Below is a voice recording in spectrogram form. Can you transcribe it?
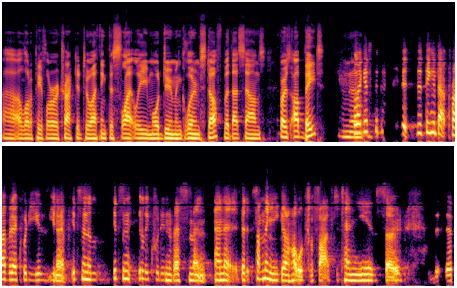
Uh, a lot of people are attracted to, I think, the slightly more doom and gloom stuff, but that sounds, I suppose, upbeat. Well, I guess the the, the thing about private equity is, you know, it's an it's an illiquid investment, and it, but it's something you can hold for five to ten years. So th-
